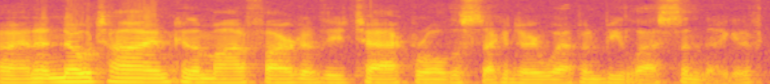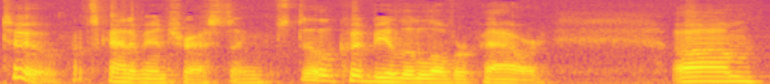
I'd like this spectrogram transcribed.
Uh, and at no time can the modifier to the attack roll of the secondary weapon be less than negative 2. That's kind of interesting. Still could be a little overpowered. Um,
